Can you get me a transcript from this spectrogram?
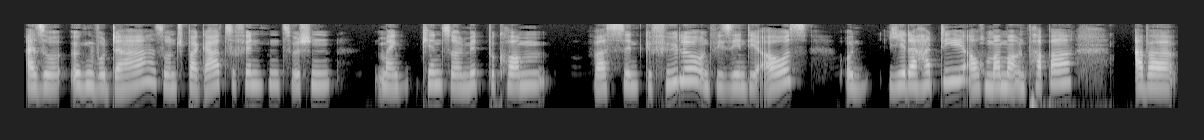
Also irgendwo da so ein Spagat zu finden zwischen mein Kind soll mitbekommen, was sind Gefühle und wie sehen die aus und jeder hat die, auch Mama und Papa, aber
